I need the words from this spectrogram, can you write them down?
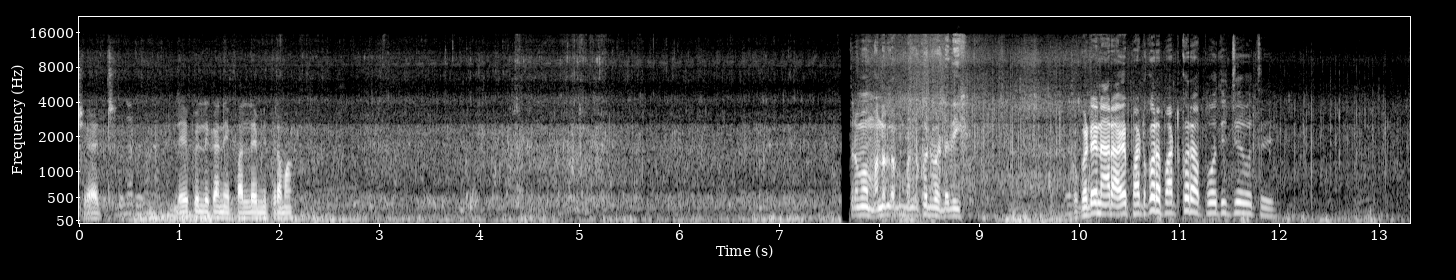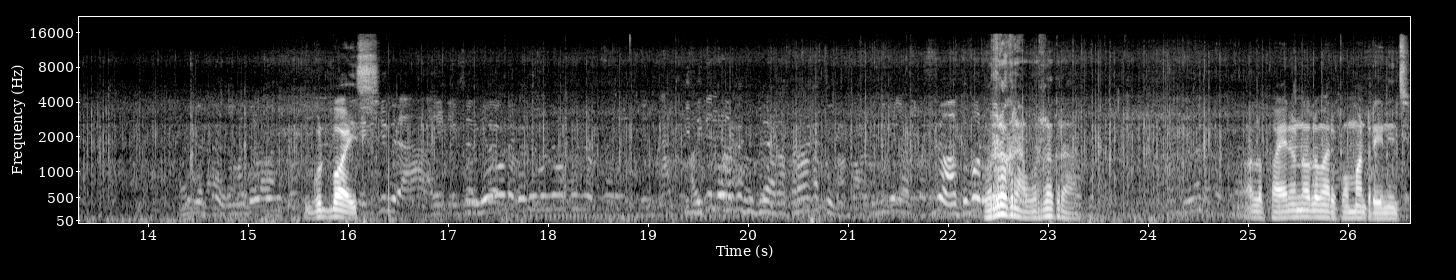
షర్ట్ లేపెళ్ళి కానీ పల్లె మిత్రమా? మిత్రమా మనలో మనకొని పడ్డది. ఒకటే నారా. అవి పట్టుకోరా పట్టుకోరా. పోతే పోతుంది. గుడ్ బాయ్స్ ఉర్రకురా ఉర్రకురా. వాళ్ళు పైన ఉన్న వాళ్ళు మరి పొమ్మంటారు ఈ నుంచి.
